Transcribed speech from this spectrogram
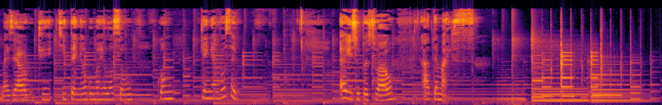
Mas é algo que, que tem alguma relação com quem é você. É isso, pessoal. Até mais!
